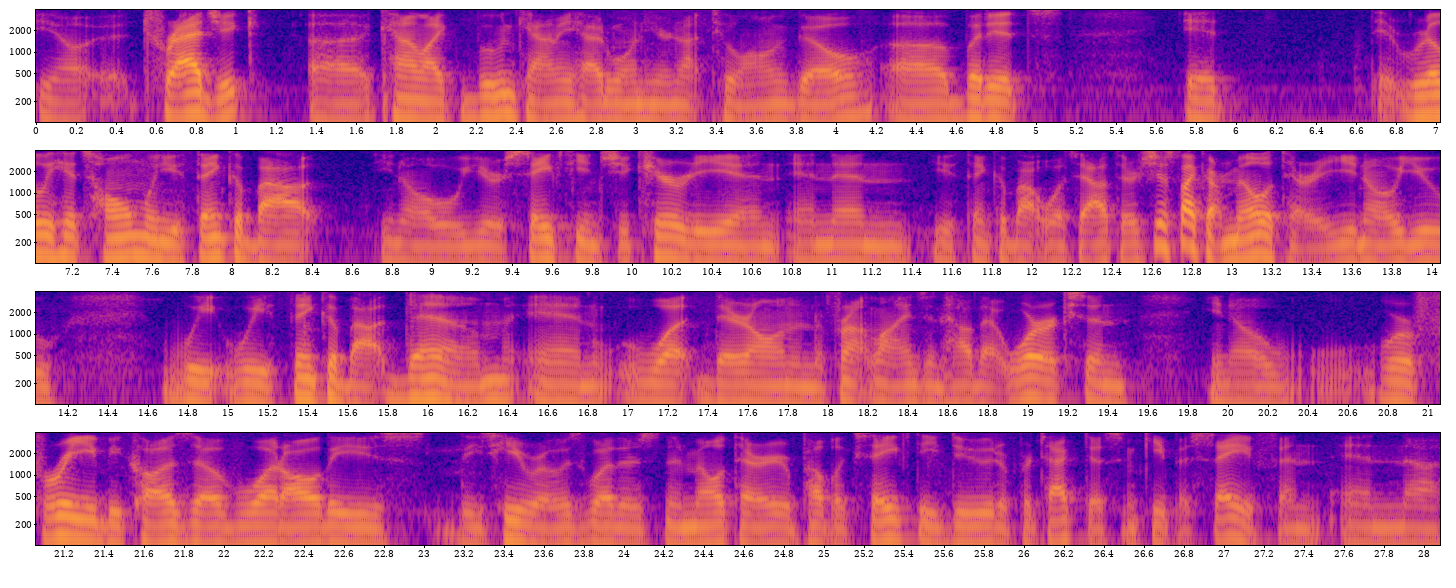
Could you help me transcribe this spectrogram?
you know tragic. Uh, kind of like Boone County had one here not too long ago. Uh, but it's it it really hits home when you think about you know your safety and security and and then you think about what's out there. It's just like our military you know you we we think about them and what they're on in the front lines and how that works. And you know we're free because of what all these these heroes whether it's the military or public safety do to protect us and keep us safe. And and uh,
